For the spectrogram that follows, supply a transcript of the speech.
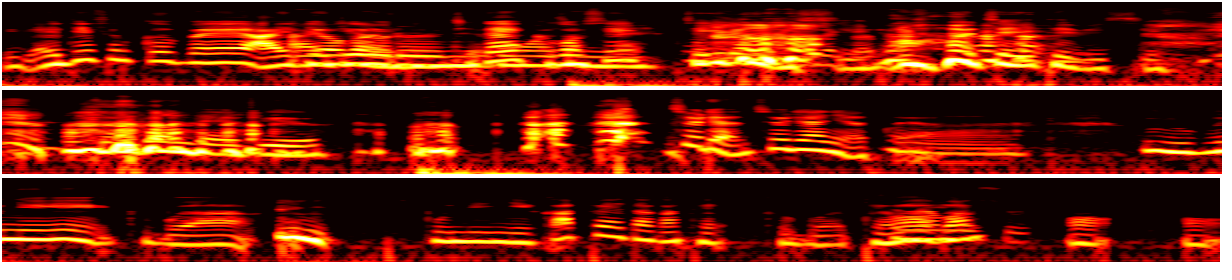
에디슨급의 아이디어가 있는데 그것이. JTBC. 어, JTBC 종편 데뷔. 출연 출연이었어요. 와. 그리고 이분이 그 뭐야 본인이 카페에다가 대, 그 뭐야 대화방 대나무숲. 어어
